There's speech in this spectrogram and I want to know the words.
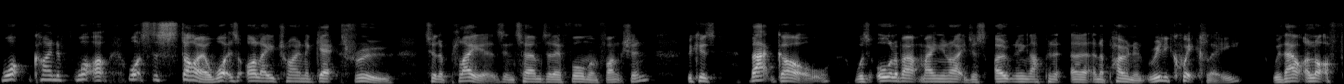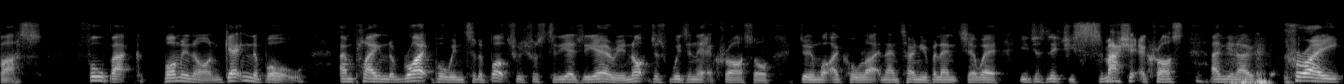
What kind of what? What's the style? What is Ole trying to get through to the players in terms of their form and function? Because that goal was all about Man United just opening up an, uh, an opponent really quickly without a lot of fuss, fullback bombing on, getting the ball and playing the right ball into the box, which was to the edge of the area, not just whizzing it across or doing what I call like an Antonio Valencia, where you just literally smash it across and you know pray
